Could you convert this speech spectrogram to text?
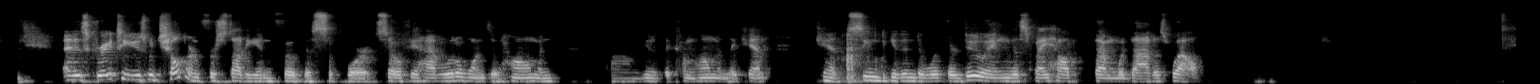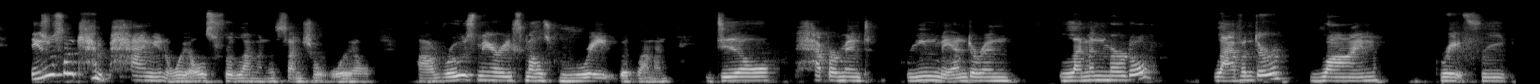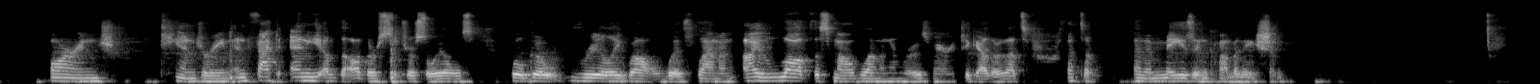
And it's great to use with children for study and focus support. So if you have little ones at home and um, you know they come home and they can't can't seem to get into what they're doing, this may help them with that as well. These are some companion oils for lemon essential oil. Uh, rosemary smells great with lemon. Dill, peppermint, green mandarin, lemon myrtle, lavender, lime, grapefruit, orange, tangerine. In fact, any of the other citrus oils will go really well with lemon. I love the smell of lemon and rosemary together. That's that's a, an amazing combination.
